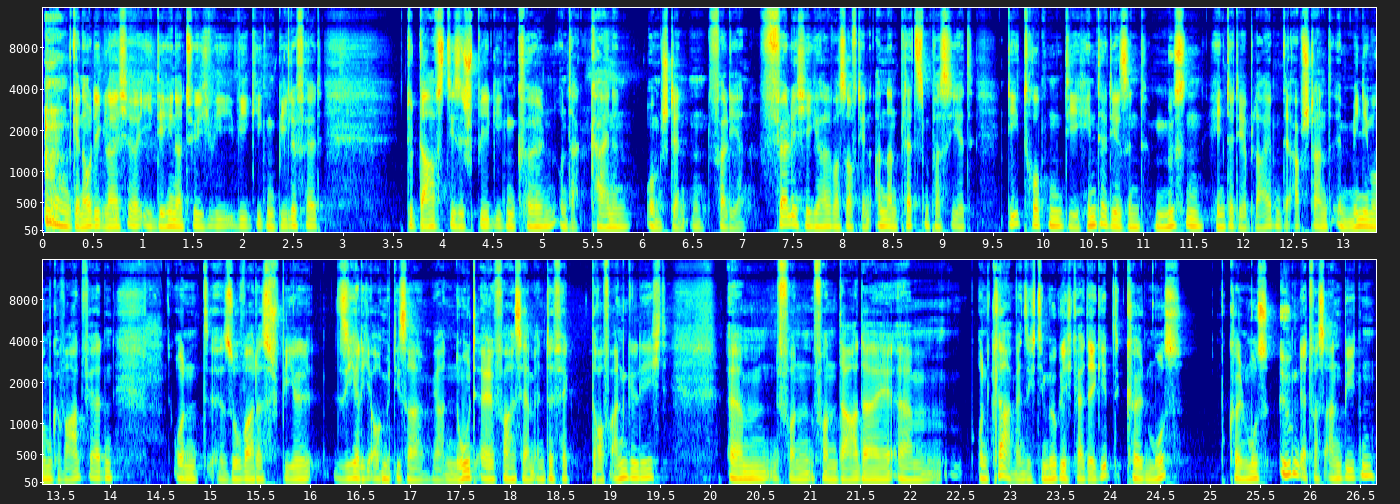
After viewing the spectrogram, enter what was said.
genau die gleiche Idee natürlich wie, wie gegen Bielefeld. Du darfst dieses Spiel gegen Köln unter keinen Umständen verlieren. Völlig egal, was auf den anderen Plätzen passiert. Die Truppen, die hinter dir sind, müssen hinter dir bleiben. Der Abstand im Minimum gewahrt werden. Und äh, so war das Spiel sicherlich auch mit dieser ja, Notelf war ja im Endeffekt darauf angelegt ähm, von, von Dardai. Ähm, und klar, wenn sich die Möglichkeit ergibt, Köln muss, Köln muss irgendetwas anbieten.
